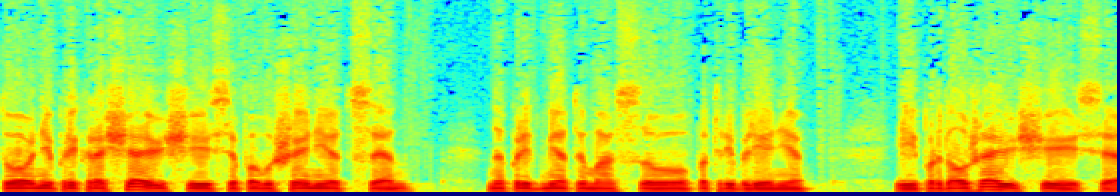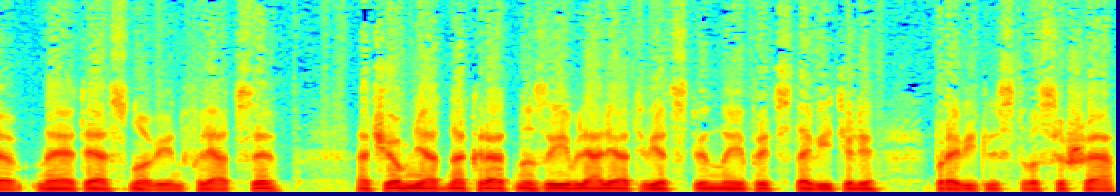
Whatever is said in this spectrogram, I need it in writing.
то непрекращающееся повышение цен на предметы массового потребления – и продолжающаяся на этой основе инфляция, о чем неоднократно заявляли ответственные представители правительства США,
